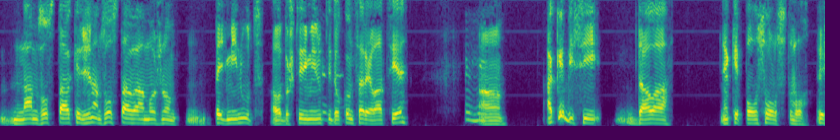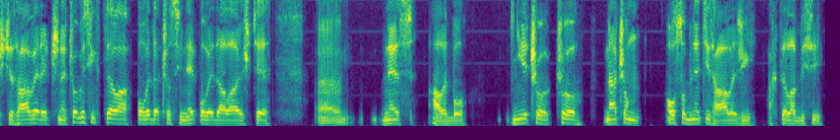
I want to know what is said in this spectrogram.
nám zostáva, keďže nám zostáva možno 5 minút alebo 4 minúty do konca relácie, mm-hmm. a, aké by si dala nejaké posolstvo ešte záverečné? Čo by si chcela povedať, čo si nepovedala ešte e, dnes, alebo niečo, čo, na čom osobne ti záleží a chcela by si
